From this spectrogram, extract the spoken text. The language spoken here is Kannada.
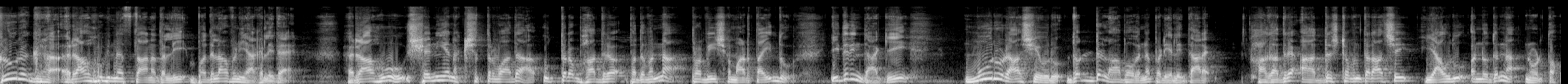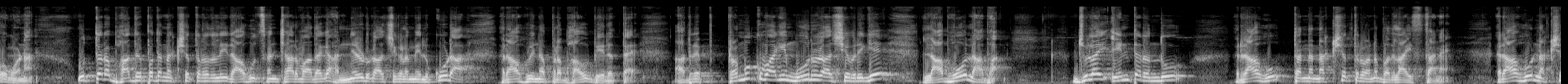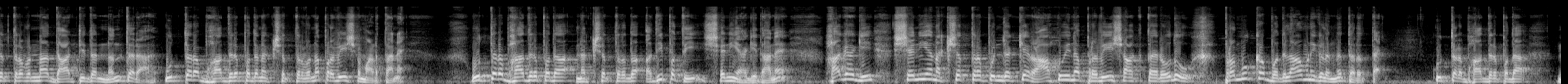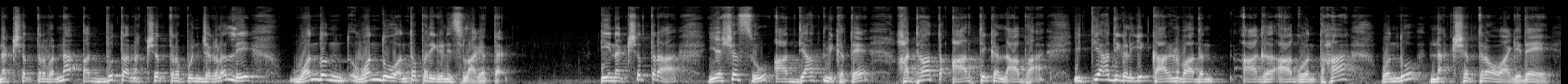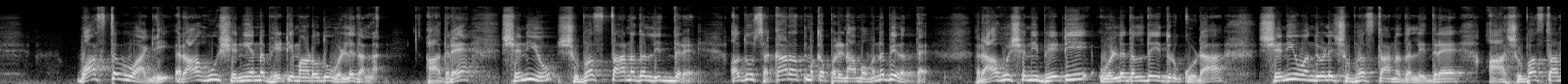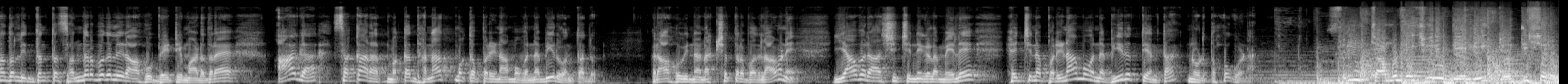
ಕ್ರೂರ ಗ್ರಹ ರಾಹುವಿನ ಸ್ಥಾನದಲ್ಲಿ ಬದಲಾವಣೆಯಾಗಲಿದೆ. ರಾಹು ಶನಿಯ ನಕ್ಷತ್ರವಾದ ಉತ್ತರ ಭಾದ್ರ ಪದವನ್ನು ಪ್ರವೇಶ ಮಾಡ್ತಾ ಇದ್ದು, ಇದರಿಂದಾಗಿ ಮೂರು ರಾಶಿಯವರು ದೊಡ್ಡ ಲಾಭವನ್ನು ಪಡೆಯಲಿದ್ದಾರೆ. ಹಾಗಾದರೆ ಆ ಅದೃಷ್ಟವಂತ ರಾಶಿ ಯಾವುದು ಅನ್ನೋದನ್ನು ನೋಡ್ತಾ ಹೋಗೋಣ. ಉತ್ತರ ಭಾದ್ರಪದ ನಕ್ಷತ್ರದಲ್ಲಿ ರಾಹು ಸಂಚಾರವಾದಾಗ ಹನ್ನೆರಡು ರಾಶಿಗಳ ಮೇಲೂ ಕೂಡ ರಾಹುವಿನ ಪ್ರಭಾವ ಬೀರುತ್ತೆ. ಆದರೆ ಪ್ರಮುಖವಾಗಿ ಮೂರು ರಾಶಿಯವರಿಗೆ ಲಾಭವೋ ಲಾಭ. ಜುಲೈ ಎಂಟರಂದು ರಾಹು ತನ್ನ ನಕ್ಷತ್ರವನ್ನು ಬದಲಾಯಿಸ್ತಾನೆ. ರಾಹು ನಕ್ಷತ್ರವನ್ನು ದಾಟಿದ ನಂತರ ಉತ್ತರ ಭಾದ್ರಪದ ನಕ್ಷತ್ರವನ್ನು ಪ್ರವೇಶ ಮಾಡ್ತಾನೆ. ಉತ್ತರ ಭಾದ್ರಪದ ನಕ್ಷತ್ರದ ಅಧಿಪತಿ ಶನಿಯಾಗಿದ್ದಾನೆ. ಹಾಗಾಗಿ ಶನಿಯ ನಕ್ಷತ್ರ ಪುಂಜಕ್ಕೆ ರಾಹುವಿನ ಪ್ರವೇಶ ಆಗ್ತಾ ಇರೋದು ಪ್ರಮುಖ ಬದಲಾವಣೆಗಳನ್ನು ತರುತ್ತೆ. ಉತ್ತರ ಭಾದ್ರಪದ ನಕ್ಷತ್ರವನ್ನು ಅದ್ಭುತ ನಕ್ಷತ್ರ ಪುಂಜಗಳಲ್ಲಿ ಒಂದೊಂದು, ಒಂದು ಅಂತ ಪರಿಗಣಿಸಲಾಗತ್ತೆ. ಈ ನಕ್ಷತ್ರ ಯಶಸ್ಸು, ಆಧ್ಯಾತ್ಮಿಕತೆ, ಹಠಾತ್ ಆರ್ಥಿಕ ಲಾಭ ಇತ್ಯಾದಿಗಳಿಗೆ ಕಾರಣವಾದ ಆಗ, ಆಗುವಂತಹ ಒಂದು ನಕ್ಷತ್ರವಾಗಿದೆ. ವಾಸ್ತವವಾಗಿ ರಾಹು ಶನಿಯನ್ನು ಭೇಟಿ ಮಾಡೋದು ಒಳ್ಳೆಯದಲ್ಲ ಆದರೆ ಶನಿಯು ಶುಭ ಸ್ಥಾನದಲ್ಲಿದ್ದರೆ ಅದು ಸಕಾರಾತ್ಮಕ ಪರಿಣಾಮವನ್ನು ಬೀರುತ್ತೆ. ರಾಹು ಶನಿ ಭೇಟಿ ಒಳ್ಳೆದಲ್ಲದೇ ಇದ್ದರೂ ಕೂಡ ಶನಿ ಒಂದು ವೇಳೆ ಶುಭ ಸ್ಥಾನದಲ್ಲಿದ್ದರೆ ಆ ಶುಭ ಸ್ಥಾನದಲ್ಲಿದ್ದಂಥ ಸಂದರ್ಭದಲ್ಲಿ ರಾಹು ಭೇಟಿ ಮಾಡಿದ್ರೆ ಆಗ ಸಕಾರಾತ್ಮಕ ಧನಾತ್ಮಕ ಪರಿಣಾಮವನ್ನು ಬೀರುವಂಥದ್ದು. ರಾಹುವಿನ ನಕ್ಷತ್ರ ಬದಲಾವಣೆ ಯಾವ ರಾಶಿ ಚಿಹ್ನೆಗಳ ಮೇಲೆ ಹೆಚ್ಚಿನ ಪರಿಣಾಮವನ್ನು ಬೀರುತ್ತೆ ಅಂತ ನೋಡ್ತಾ ಹೋಗೋಣ. ಶ್ರೀ ಚಾಮುಂಡೇಶ್ವರಿ ದೇವಿ ಜ್ಯೋತಿಷ್ಯರು.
